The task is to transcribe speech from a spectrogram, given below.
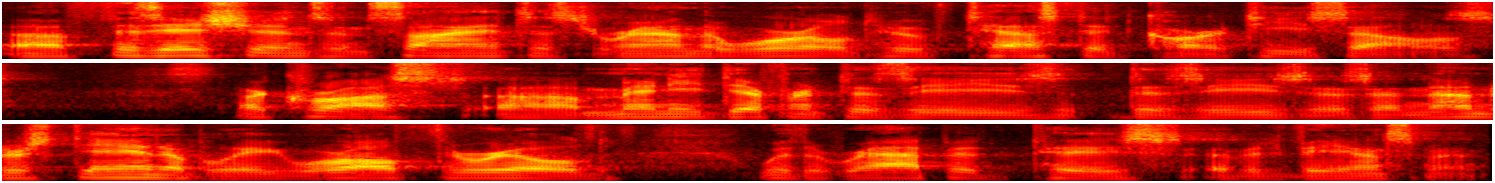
uh, physicians and scientists around the world who've tested CAR T cells across uh, many different disease, diseases. And understandably, we're all thrilled with the rapid pace of advancement.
